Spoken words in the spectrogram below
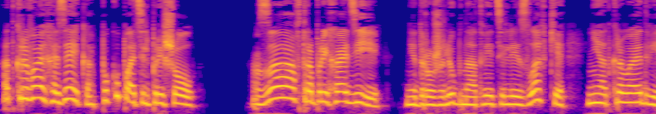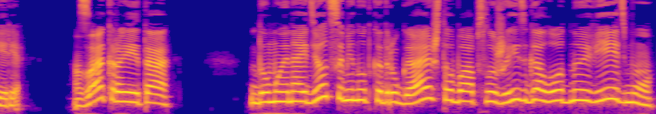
«Открывай, хозяйка, покупатель пришел!» «Завтра приходи!» Недружелюбно ответили из лавки, не открывая двери. «Закрыто!» «Думаю, найдется минутка-другая, чтобы обслужить голодную ведьму»,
